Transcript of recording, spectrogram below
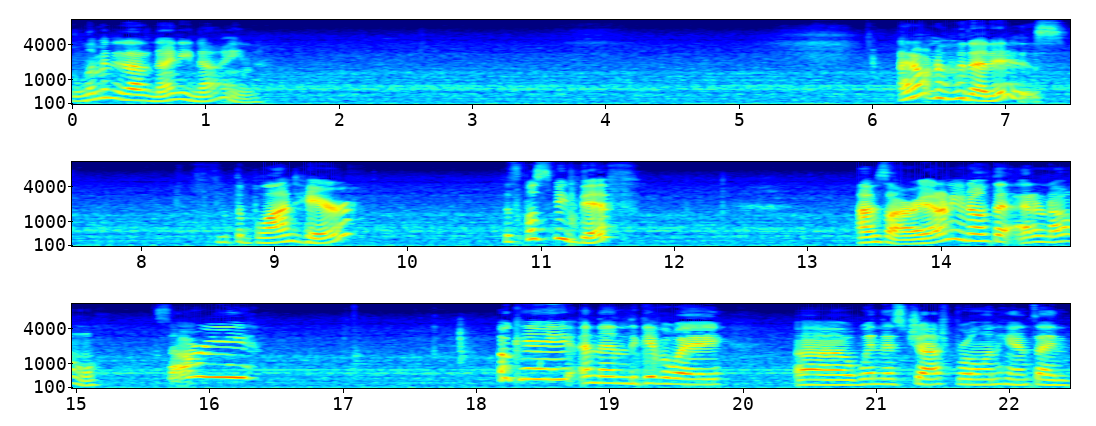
limited out of 99. I don't know who that is. With the blonde hair? That's supposed to be Biff? I'm sorry. I don't even know if that... I don't know. Sorry. Okay, and then the giveaway. Uh, win this Josh Brolin hand-signed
